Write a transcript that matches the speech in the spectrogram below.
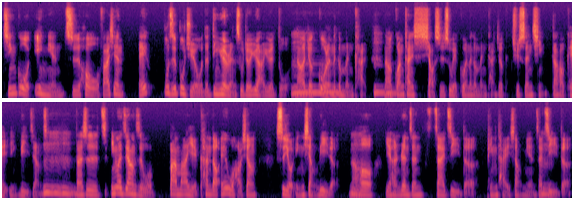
经过一年之后，我发现，哎，不知不觉我的订阅人数就越来越多，嗯、然后就过了那个门槛，嗯、然后观看小时数也过了那个门槛，就去申请，刚好可以盈利这样子。嗯嗯嗯。但是因为这样子，我爸妈也看到，哎，我好像是有影响力的。然后也很认真在自己的平台上面，在自己的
